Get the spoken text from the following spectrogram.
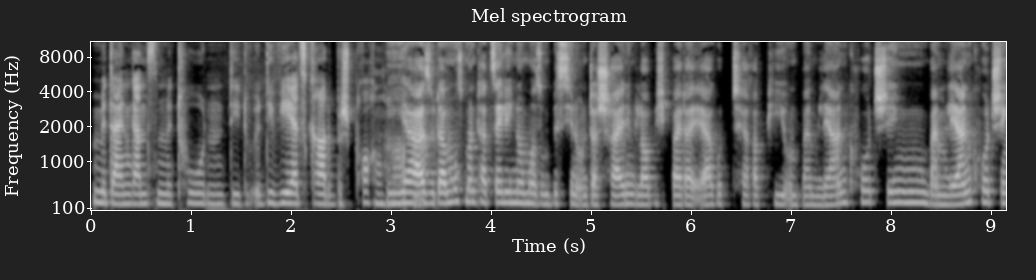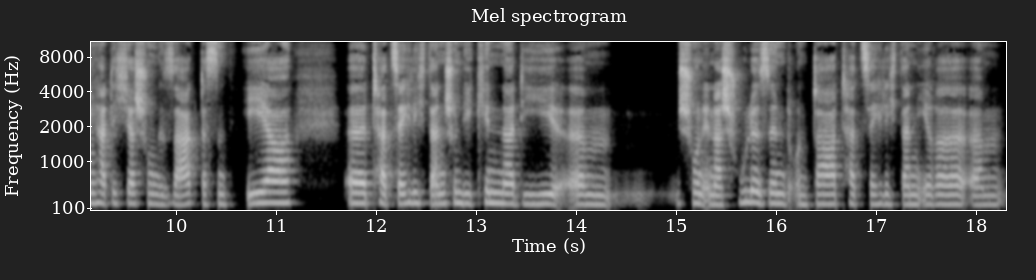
mit deinen ganzen Methoden, die, du, die wir jetzt gerade besprochen haben? Ja, also da muss man tatsächlich noch mal so ein bisschen unterscheiden, glaube ich, bei der Ergotherapie und beim Lerncoaching. Beim Lerncoaching hatte ich ja schon gesagt, das sind eher äh, tatsächlich dann schon die Kinder, die ähm, schon in der Schule sind und da tatsächlich dann ihre ähm,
